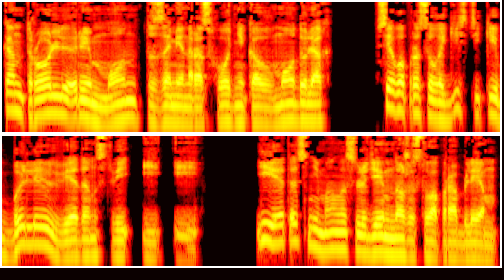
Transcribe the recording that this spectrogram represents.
контроль, ремонт, замена расходников в модулях, все вопросы логистики были в ведомстве ИИ. И это снимало с людей множество проблем,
